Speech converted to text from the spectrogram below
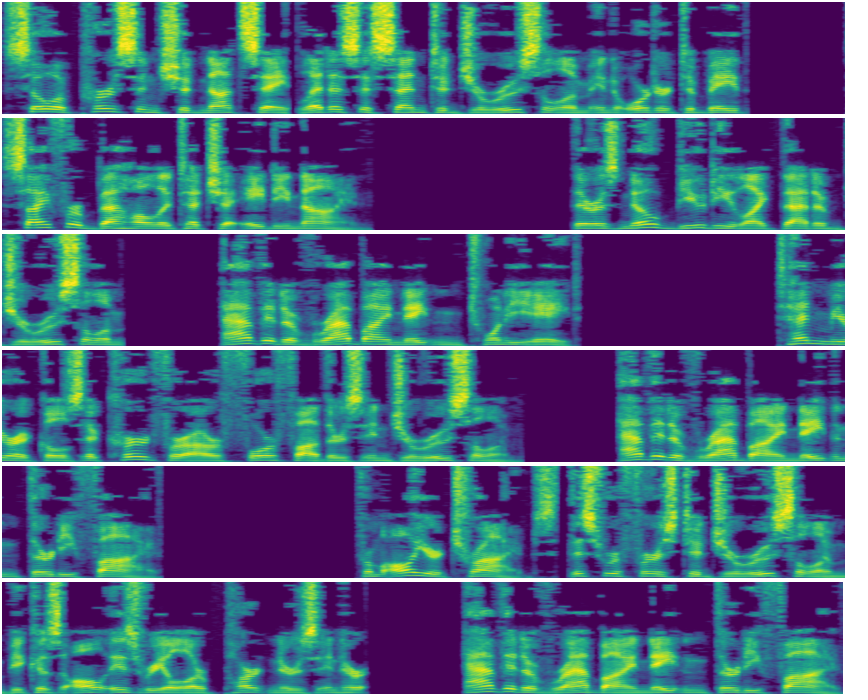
So a person should not say Let us ascend to Jerusalem in order to bathe. Sefer Behalatecha 89 There is no beauty like that of Jerusalem. Avot of Rabbi Natan 28 Ten miracles occurred for our forefathers in Jerusalem. Avot of Rabbi Natan 35 from all your tribes this refers to Jerusalem because all Israel are partners in her Avot of Rabbi Natan 35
